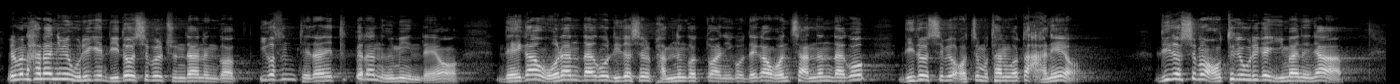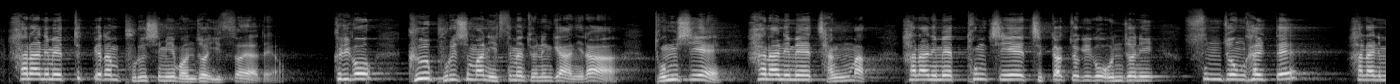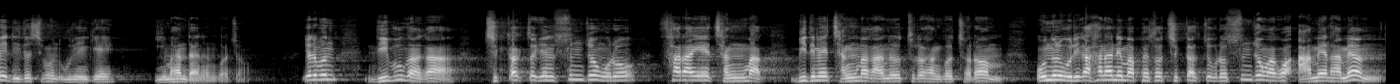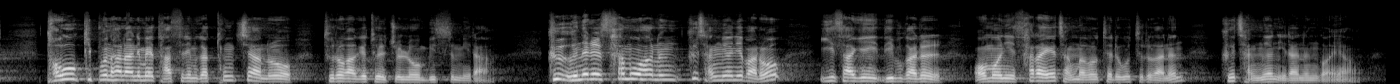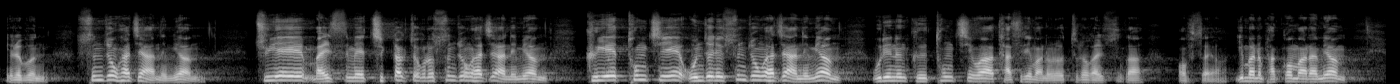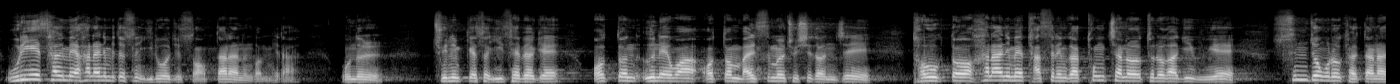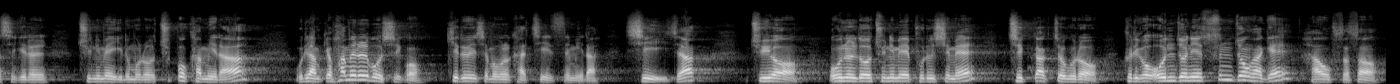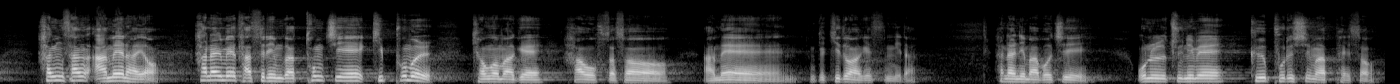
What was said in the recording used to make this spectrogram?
여러분 하나님이 우리에게 리더십을 준다는 것 이것은 대단히 특별한 의미인데요. 내가 원한다고 리더십을 밟는 것도 아니고 내가 원치 않는다고 리더십을 얻지 못하는 것도 아니에요. 리더십은 어떻게 우리가 임하느냐? 하나님의 특별한 부르심이 먼저 있어야 돼요. 그리고 그 부르심만 있으면 되는 게 아니라 동시에 하나님의 장막, 하나님의 통치에 즉각적이고 온전히 순종할 때 하나님의 리더십은 우리에게 임한다는 거죠. 여러분, 리브가가 즉각적인 순종으로 사랑의 장막, 믿음의 장막 안으로 들어간 것처럼 오늘 우리가 하나님 앞에서 즉각적으로 순종하고 아멘하면 더욱 깊은 하나님의 다스림과 통치 안으로 들어가게 될 줄로 믿습니다. 그 은혜를 사모하는 그 장면이 바로 이삭이 리브가를 어머니 사라의 장막으로 데리고 들어가는 그 장면이라는 거예요. 여러분, 순종하지 않으면 주의 말씀에 즉각적으로 순종하지 않으면 그의 통치에 온전히 순종하지 않으면 우리는 그 통치와 다스림 안으로 들어갈 수가 없어요. 이 말은 바꿔 말하면 우리의 삶에 하나님의 뜻은 이루어질 수 없다라는 겁니다. 오늘 주님께서 이 새벽에 어떤 은혜와 어떤 말씀을 주시던지 더욱더 하나님의 다스림과 통치 안으로 들어가기 위해 순종으로 결단하시기를 주님의 이름으로 축복합니다. 우리 함께 화면을 보시고 기도의 제목을 같이 읽습니다. 시작. 주여 오늘도 주님의 부르심에 즉각적으로 그리고 온전히 순종하게 하옵소서. 항상 아멘하여 하나님의 다스림과 통치의 기품을 경험하게 하옵소서. 아멘. 함께 기도하겠습니다. 하나님 아버지, 오늘 주님의 그 부르심 앞에서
